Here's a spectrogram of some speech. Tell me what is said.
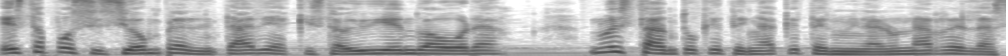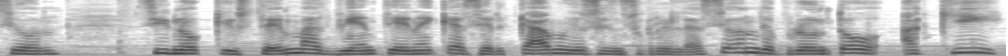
esta posición planetaria que está viviendo ahora no es tanto que tenga que terminar una relación, sino que usted más bien tiene que hacer cambios en su relación. De pronto aquí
